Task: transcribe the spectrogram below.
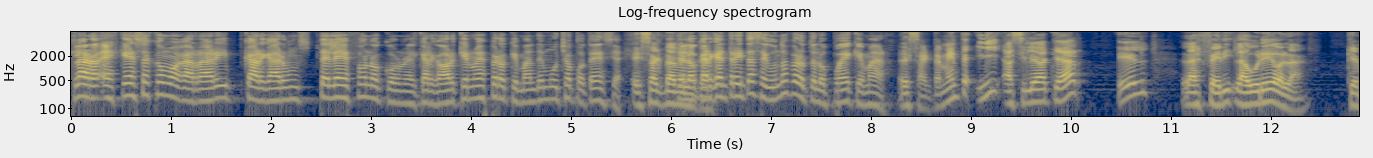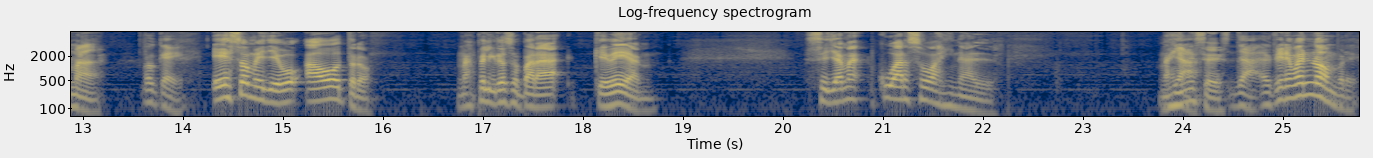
Claro, es que eso es como agarrar y cargar un teléfono con el cargador que no es, pero que mande mucha potencia. Exactamente. Te lo carga en 30 segundos, pero te lo puede quemar. Exactamente. Y así le va a quedar el, la, esferi- la aureola quemada. Ok. Eso me llevó a otro, más peligroso para que vean. Se llama cuarzo vaginal. Imagínense ya, esto. Ya, tiene buen nombre.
